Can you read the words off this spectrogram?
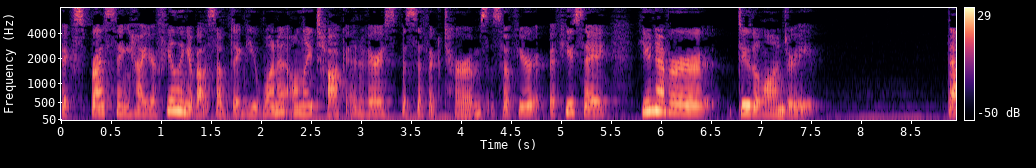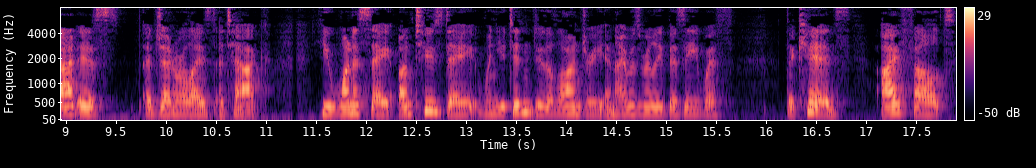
expressing how you're feeling about something, you want to only talk in very specific terms. So if you're, if you say, you never do the laundry, that is a generalized attack. You want to say, on Tuesday, when you didn't do the laundry and I was really busy with the kids, I felt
